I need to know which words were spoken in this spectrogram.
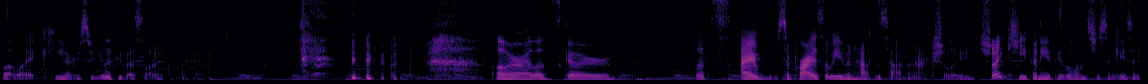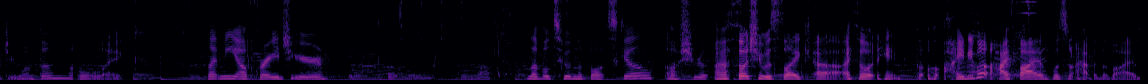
But like, you know, sweetie, live your best life. Alright, let's go. Let's. I'm surprised that we even had this happen. Actually, should I keep any of the other ones just in case I do want them, or like, let me upgrade you. Level two in the bot skill. Oh, she. Really, I thought she was like. Uh, I thought hand, Handybot High Five was not having the vibe,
